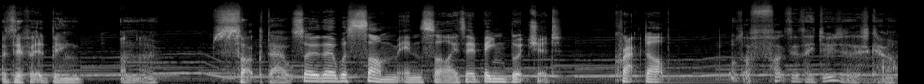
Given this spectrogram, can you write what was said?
as if it had been, I don't know, sucked out? So there was some inside. It had been butchered, cracked up, What the fuck did they do to this cow?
